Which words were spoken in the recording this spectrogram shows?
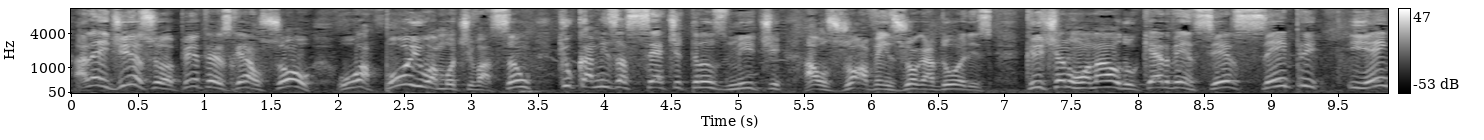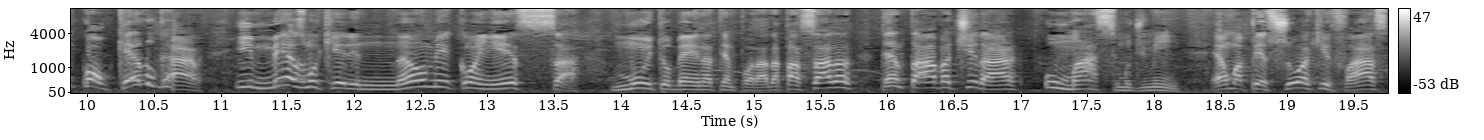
Além disso, Peters realçou o apoio à motivação que o camisa 7 transmite aos jovens jogadores. Cristiano Ronaldo quer vencer sempre e em qualquer lugar. E mesmo que ele não me conheça muito bem na temporada passada, tentava tirar o máximo de mim. É uma pessoa que faz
